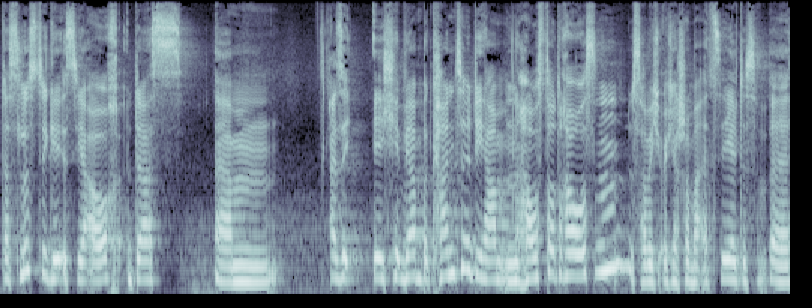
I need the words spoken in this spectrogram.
Das Lustige ist ja auch, dass ähm, also ich, wir haben Bekannte, die haben ein Haus da draußen, das habe ich euch ja schon mal erzählt, äh,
